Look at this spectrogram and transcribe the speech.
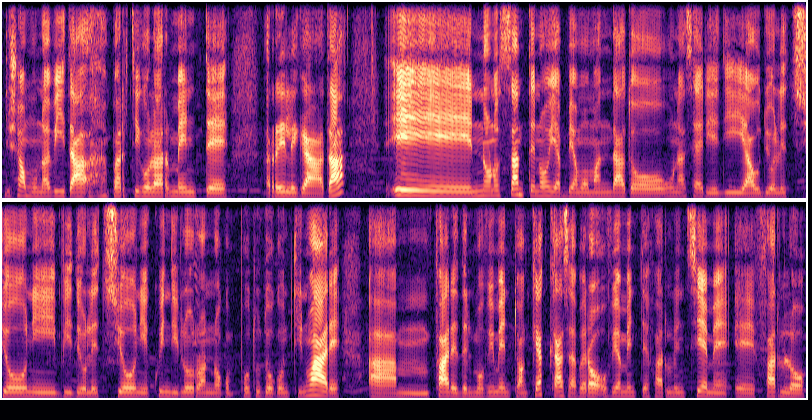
diciamo, una vita particolarmente relegata e nonostante noi abbiamo mandato una serie di audio lezioni, video lezioni e quindi loro hanno potuto continuare a mm, fare del movimento anche a casa, però ovviamente farlo insieme e farlo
